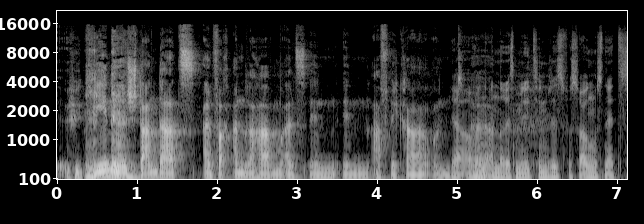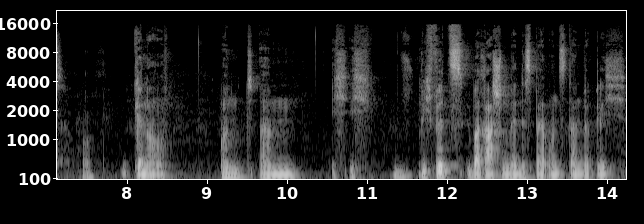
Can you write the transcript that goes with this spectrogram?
Hygienestandards einfach andere haben als in, in Afrika und Ja, auch ein äh, anderes medizinisches Versorgungsnetz. genau. Und ähm, ich, ich, mich würde es überraschen, wenn das bei uns dann wirklich,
